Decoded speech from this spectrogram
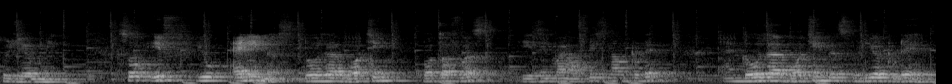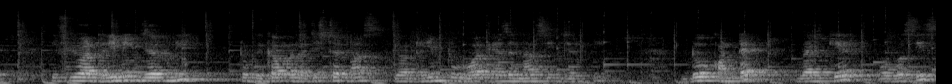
to Germany. So if you any nurse, those are watching both of us, he is in my office now today, and those are watching this video today. If you are dreaming Germany to become a registered nurse, your dream to work as a nurse in Germany, do contact Welcare Overseas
